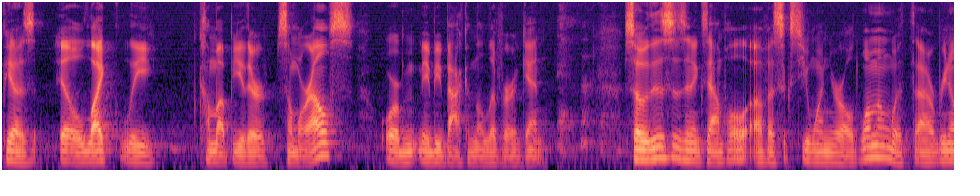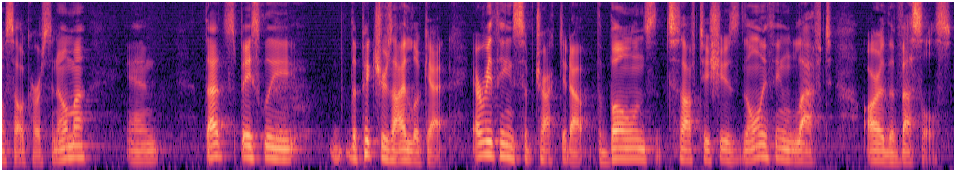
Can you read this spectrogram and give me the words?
Because it'll likely come up either somewhere else or maybe back in the liver again. So this is an example of a 61-year-old woman with uh, renal cell carcinoma, and that's basically the pictures I look at. Everything's subtracted out. The bones, the soft tissues, the only thing left are the vessels.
